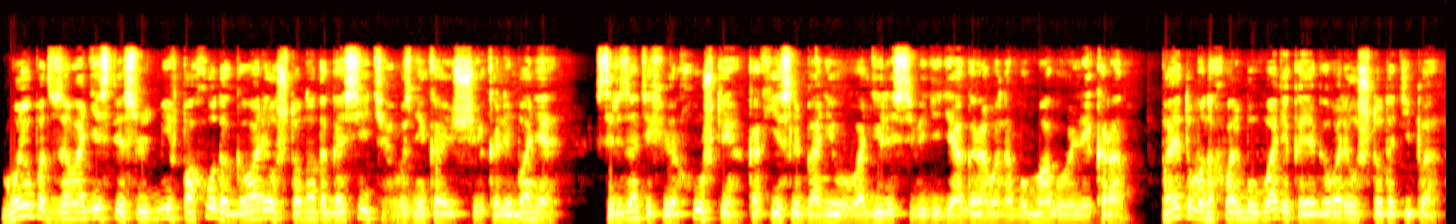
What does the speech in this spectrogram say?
Мой опыт взаимодействия с людьми в походах говорил, что надо гасить возникающие колебания, срезать их верхушки, как если бы они выводились в виде диаграммы на бумагу или экран. Поэтому на хвальбу Вадика я говорил что-то типа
